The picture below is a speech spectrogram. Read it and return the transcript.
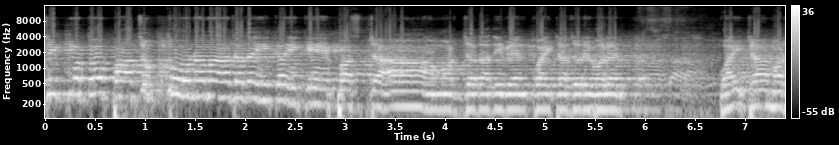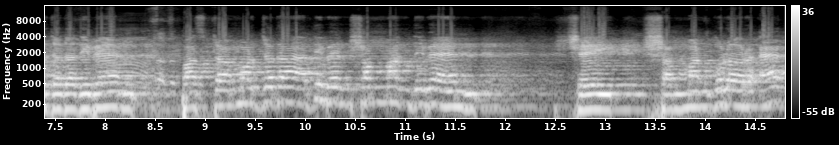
ঠিক মতো পাঁচ ওয়াক্ত নামাজ আদায়কারীকে পাঁচটা মর্যাদা দিবেন। কয়টা জোরে বলেন? কয়টা মর্যাদা দিবেন? পাঁচটা মর্যাদা দিবেন সম্মান দিবেন। সেই সম্মানগুলোর এক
